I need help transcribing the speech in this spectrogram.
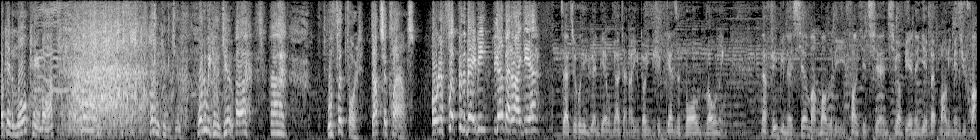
Okay, the mole came off. What are we gonna do? What are we gonna do? Uh, uh, we'll flip for it. Ducks or clowns? Oh, we're gonna flip for the baby? You got a better idea? 在最后一个原点，我们要讲到一个短语，就是 get the ball rolling。那菲比呢，先往帽子里放一些钱，希望别人呢也把往里面去放。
